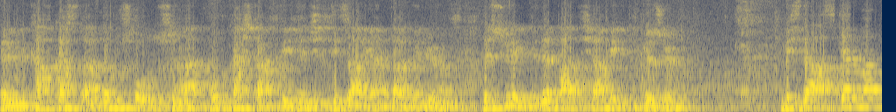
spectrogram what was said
e, Kafkaslar'da Rus ordusuna vurkaç taktiğiyle ciddi zayiatlar veriyor ve sürekli de padişaha mektup yazıyor. Bizde asker var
